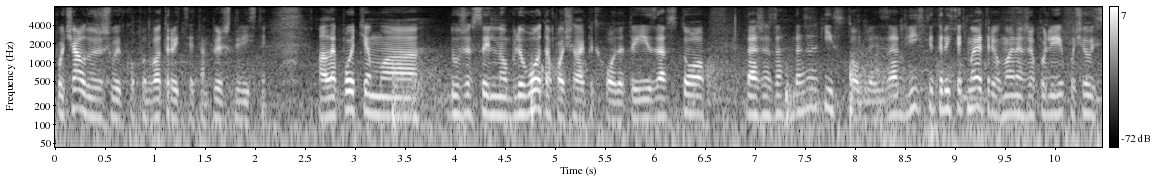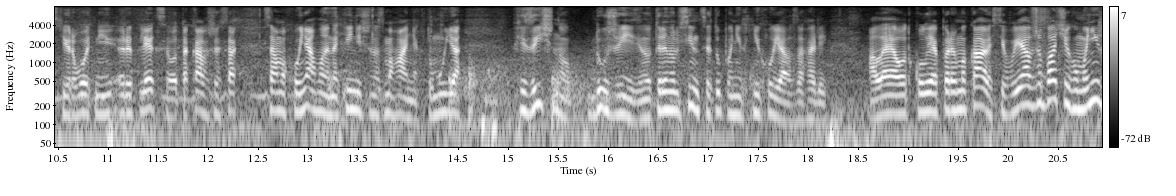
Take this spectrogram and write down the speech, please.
почав дуже швидко, по 2.30, там більш 200, але потім е, дуже сильно блювота почала підходити. І за 100, навіть за, да, за які 100, блядь, за 230 метрів у мене вже почалися ті рвотні рефлекси. От така вже сама хуйня в мене на фініші на змаганнях. Тому я фізично дуже ізі. Ну 3.07 це тупо ні, ніхуя взагалі. Але от коли я перемикаюся, я вже бачу його, мені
